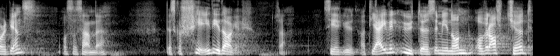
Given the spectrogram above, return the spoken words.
Folkens, og så sier han det. Det skal skje i de dager, sier Gud, at jeg vil utøse min ånd over alt kjød.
